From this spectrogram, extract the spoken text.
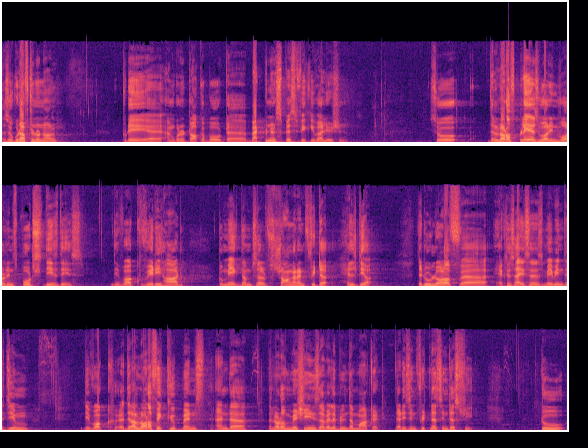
So good afternoon all. Today uh, I'm going to talk about uh, badminton specific evaluation. So there are a lot of players who are involved in sports these days. They work very hard to make themselves stronger and fitter, healthier. They do a lot of uh, exercises, maybe in the gym. They work, uh, there are a lot of equipments and uh, a lot of machines available in the market that is in fitness industry. To,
